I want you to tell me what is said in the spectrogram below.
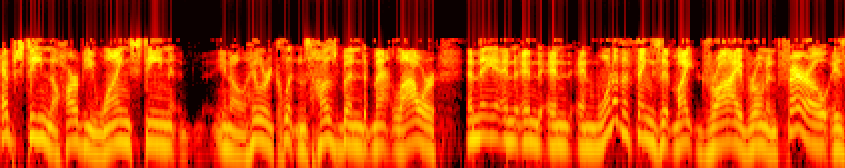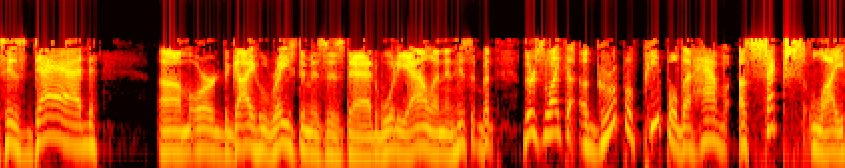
Epstein, the Harvey Weinstein, you know, Hillary Clinton's husband, Matt Lauer, and they and and and and one of the things that might drive Ronan Farrow is his dad. Um, or the guy who raised him is his dad, Woody Allen, and his. But there's like a, a group of people that have a sex life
